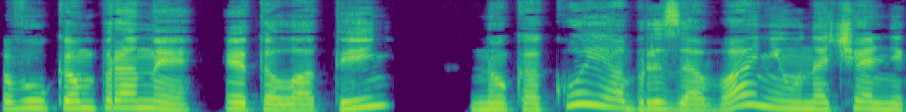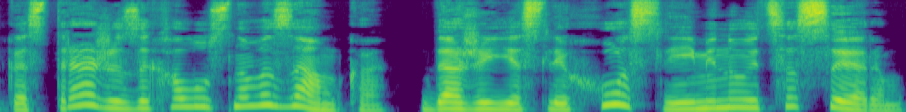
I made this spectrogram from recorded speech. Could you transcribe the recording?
Вукомпране — это латынь? Но какое образование у начальника стражи захолустного замка, даже если Хосли именуется сэром?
